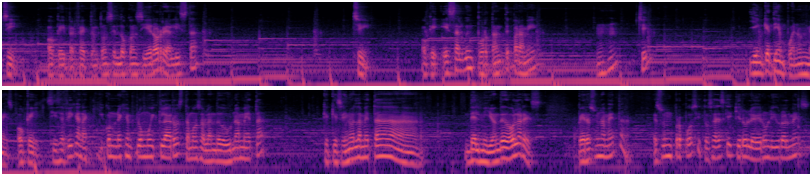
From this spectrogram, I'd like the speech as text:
Sí, ok, perfecto. Entonces, ¿lo considero realista? Sí. Ok, ¿es algo importante para mí? sí. ¿Y en qué tiempo? En un mes. Ok, si se fijan aquí con un ejemplo muy claro, estamos hablando de una meta que quizá no es la meta del millón de dólares. Pero es una meta, es un propósito. ¿Sabes que quiero leer un libro al mes?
